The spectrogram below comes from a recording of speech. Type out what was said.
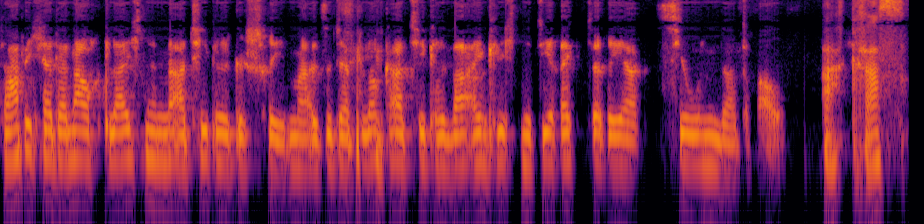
da habe ich ja dann auch gleich einen Artikel geschrieben. Also der Blogartikel war eigentlich eine direkte Reaktion darauf. Ach krass.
